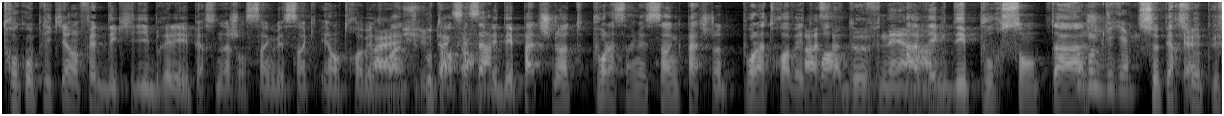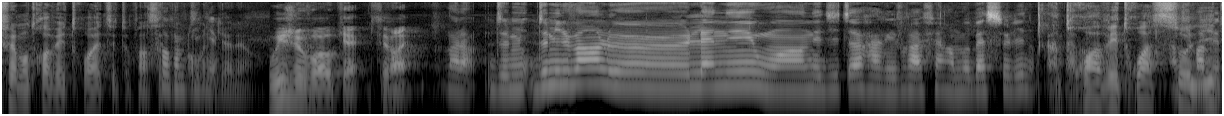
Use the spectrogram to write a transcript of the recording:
Trop compliqué en fait d'équilibrer les personnages en 5v5 et en 3v3. Ouais, du coup, en fait, tu avais des patch notes pour la 5v5, patch notes pour la 3v3. Ah, ça devenait un. avec des pourcentages. Trop compliqué. Ce perso est plus faible en 3v3, etc. Enfin, c'était vraiment compliqué. une galère. Oui, je vois, ok, c'est vrai. Voilà. Demi- 2020, le- l'année où un éditeur arrivera à faire un MOBA solide. Un 3v3 solide, 3v3.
